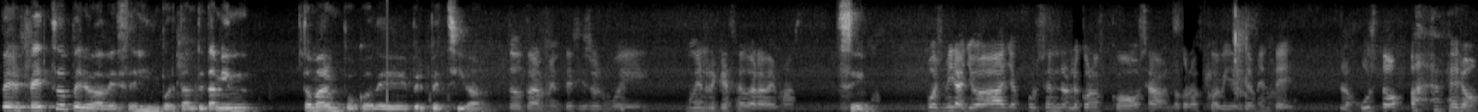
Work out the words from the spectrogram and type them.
perfecto, pero a veces es importante también tomar un poco de perspectiva. Totalmente, sí, eso es muy, muy enriquecedor además. Sí. Pues mira, yo a Jack Forsen no le conozco, o sea, lo conozco evidentemente lo justo, pero,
